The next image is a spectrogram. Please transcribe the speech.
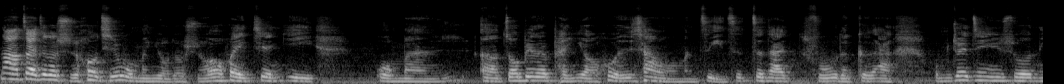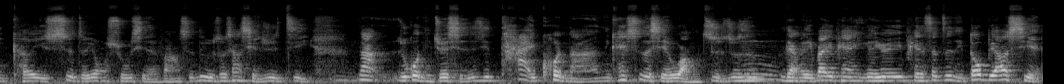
那在这个时候，其实我们有的时候会建议我们呃周边的朋友，或者是像我们自己正正在服务的个案，我们就会建议说，你可以试着用书写的方式，例如说像写日记。嗯、那如果你觉得写日记太困难，你可以试着写网志，就是两个礼拜一篇，一个月一篇，甚至你都不要写，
